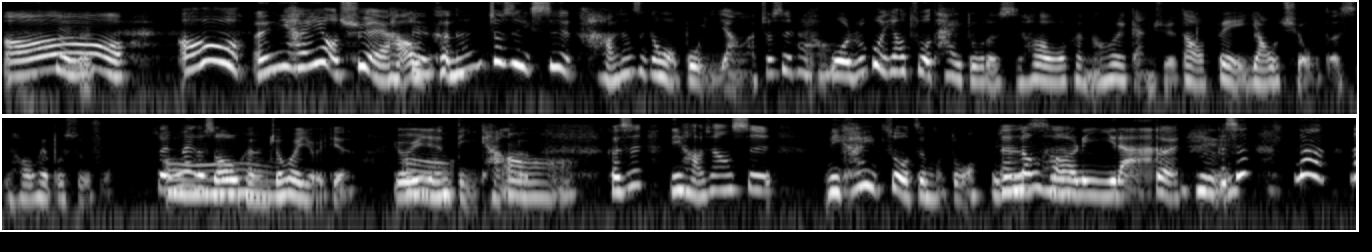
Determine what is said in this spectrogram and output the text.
哦。哦，你很有趣哎，好，可能就是是好像是跟我不一样啦。就是我如果要做太多的时候，我可能会感觉到被要求的时候会不舒服，所以那个时候我可能就会有一点有一点抵抗了。可是你好像是你可以做这么多，但综合力啦。对，可是那那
